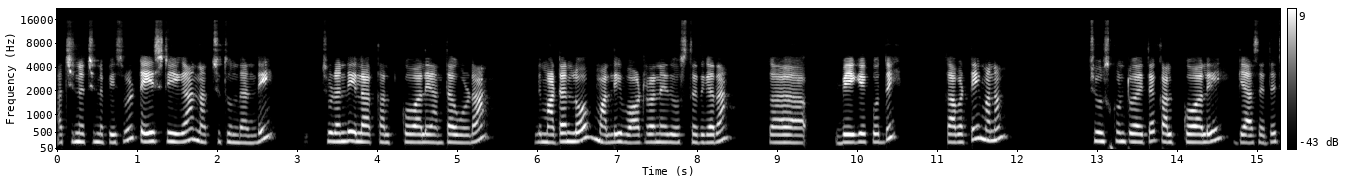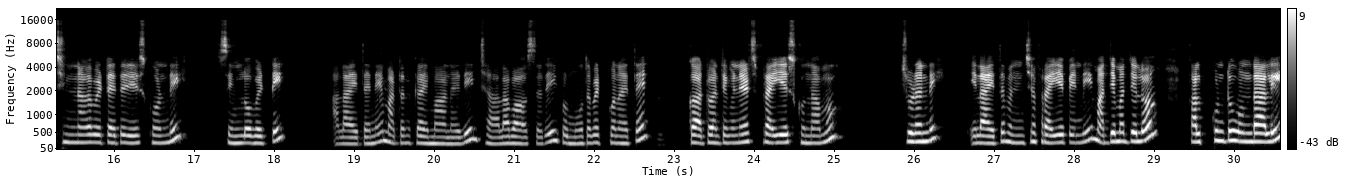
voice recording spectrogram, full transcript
ఆ చిన్న చిన్న పీసులు టేస్టీగా నచ్చుతుందండి. చూడండి ఇలా కలుపుకోవాలి అంతా కూడా. ఇది మటన్లో మళ్ళీ వాటర్ అనేది వస్తుంది కదా. వేగే కొద్దీ కాబట్టి మనం చూసుకుంటూ అయితే కలుపుకోవాలి. గ్యాస్ అయితే చిన్నగా పెట్టి అయితే చేసుకోండి. సిమ్లో పెట్టి. అలా అయితేనే మటన్ కైమా అనేది చాలా బాగా వస్తుంది. ఇప్పుడు మూత పెట్టుకొని అయితే ఒక ట్వంటీ మినిట్స్ ఫ్రై చేసుకుందాము. చూడండి ఇలా అయితే మంచిగా ఫ్రై అయిపోయింది. మధ్య మధ్యలో కలుపుకుంటూ ఉండాలి.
